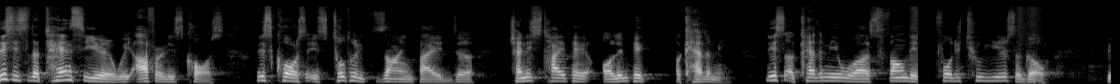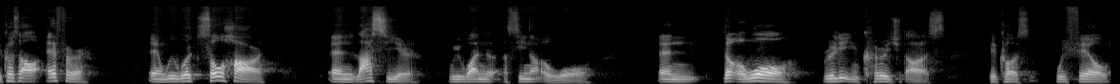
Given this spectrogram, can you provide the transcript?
This is the 10th year we offer this course. This course is totally designed by the Chinese Taipei Olympic Academy. This academy was founded 42 years ago because our effort and we worked so hard. And last year we won the Athena Award. And the award really encouraged us because we feel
